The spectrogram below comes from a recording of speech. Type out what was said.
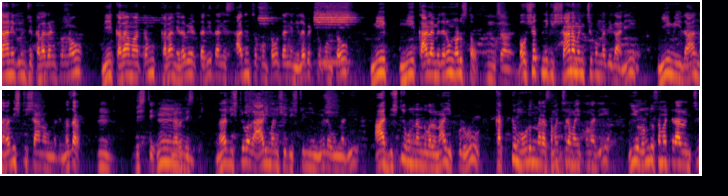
దాని గురించి కలగంటున్నావు? నీ కళ మాత్రం కళ నెరవేరుతుంది. దాన్ని సాధించుకుంటావు దాన్ని నిలబెట్టుకుంటావు. నీ నీ కాళ్ళ మీద నువ్వు నడుస్తావు. ఉమ్, స్వామి భవిష్యత్ నీకు చాలా మంచిగా ఉన్నది కానీ నీ మీద నరదిష్టి శాన ఉన్నది నజర్. దిష్టి. నరదిష్టి నరదిష్టి ఒక ఆడి మనిషి దిష్టి నీ మీద ఉన్నది ఆ దిష్టి ఉన్నందువలన ఇప్పుడు కరెక్ట్ మూడున్నర సంవత్సరం అవుతున్నది ఈ రెండు సంవత్సరాల నుంచి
